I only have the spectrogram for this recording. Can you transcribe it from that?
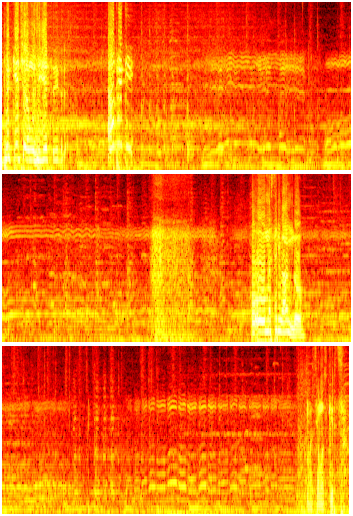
Perché c'è la musichetta di tre? Ma sta arrivando! Ma stiamo scherzando.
